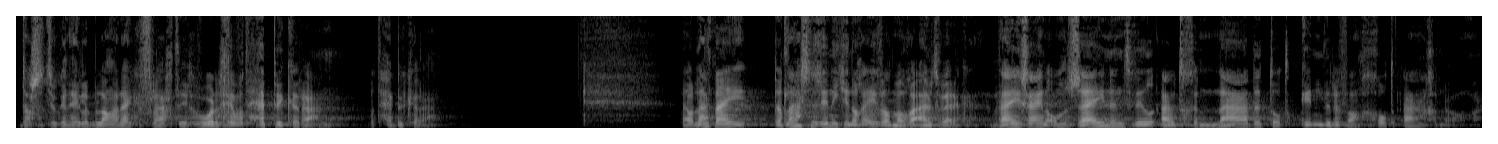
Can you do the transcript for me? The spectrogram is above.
dat is natuurlijk een hele belangrijke vraag tegenwoordig. Hè? Wat heb ik eraan? Wat heb ik eraan? Nou, laat mij dat laatste zinnetje nog even wat mogen uitwerken. Wij zijn om zijnentwil uit genade tot kinderen van God aangenomen.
